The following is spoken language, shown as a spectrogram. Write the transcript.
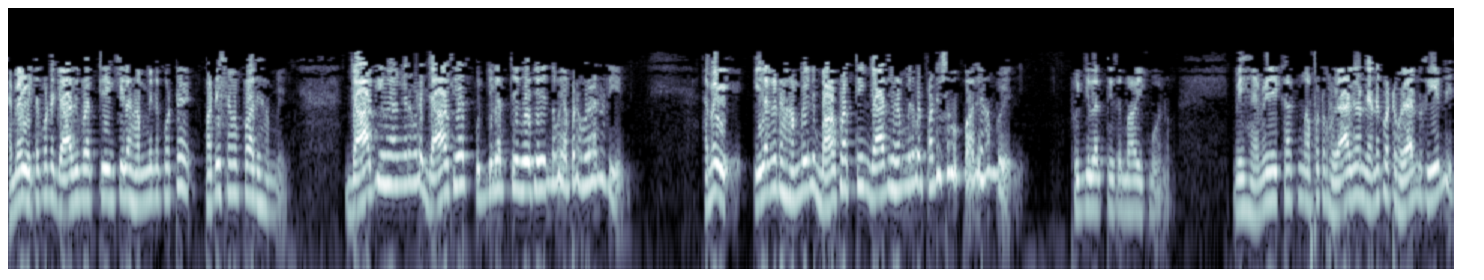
හැබැයි එතකොට ජාතිපත්‍යයෙන් කියලා හම්බෙනකොට පටිච්චසමුප්පාදේ හම්බෙන්නේ. ජාතිය හොයනකොට ජාතියත් පුජ්‍යලත්වයේ ගෝචරයෙන් තමයි අපිට හොයන්න තියෙන්නේ. හැබැයි ඊළඟට හම්බෙන්නේ භවපත්‍යයෙන් ජාතිය හම්බෙනකොට පටිච්චසමුප්පාදේ හම්බ වෙන්නේ. පුජ්‍යලත්වයේ ස්වභාවය ඉක්මවනවා. මේ හැම එකක්ම අපට හොයාගන්න යනකොට හොයන්න තියෙන්නේ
